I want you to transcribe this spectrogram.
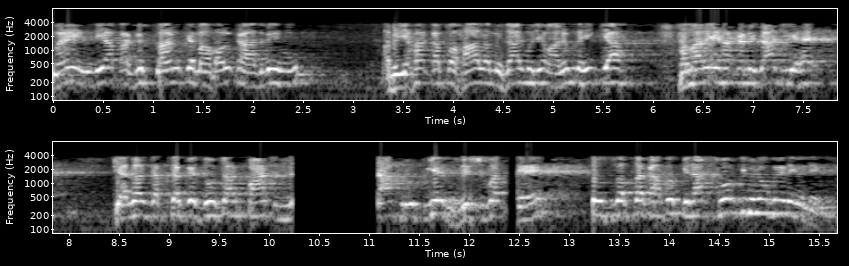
میں انڈیا، پاکستان کے ماحول کا آدمی ہوں۔ اب یہاں کا تو حال اور مزاج مجھے معلوم نہیں کیا۔ ہمارے یہاں کا مزاج یہ ہے کہ اگر جب تک کہ دو چار پانچ لاکھ روپئے رشوت ہے، تو اس وقت تک آپ کو کلاس فور کی بھی نوکری نہیں ملے گی۔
